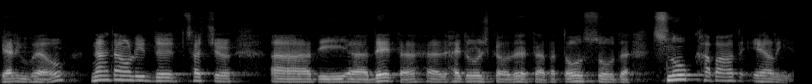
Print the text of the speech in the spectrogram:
very well. Not only the such the data, hydrological data, but also the snow covered area.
